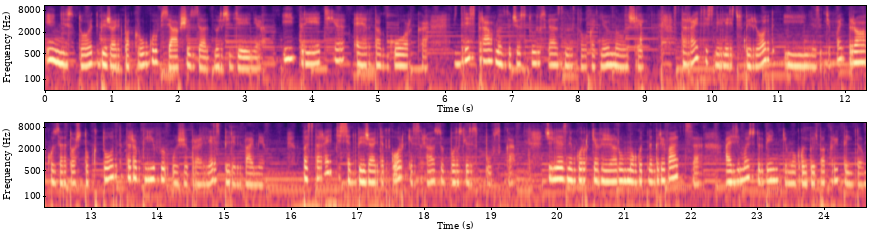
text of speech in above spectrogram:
И не стоит бежать по кругу, взявшись за одно сиденье. И третье – это горка. Здесь травмы зачастую связаны с толкотней малышей. Старайтесь не лезть вперед и не затевать драку за то, что кто-то торопливый уже пролез перед вами. Постарайтесь отбежать от горки сразу после спуска. Железные горки в жару могут нагреваться, а зимой ступеньки могут быть покрыты льдом.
